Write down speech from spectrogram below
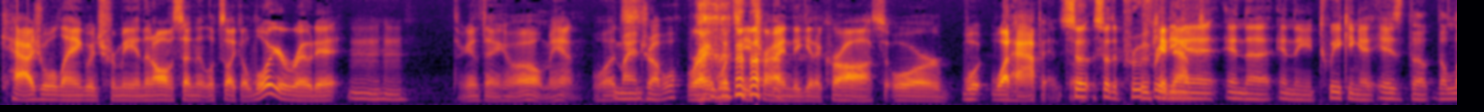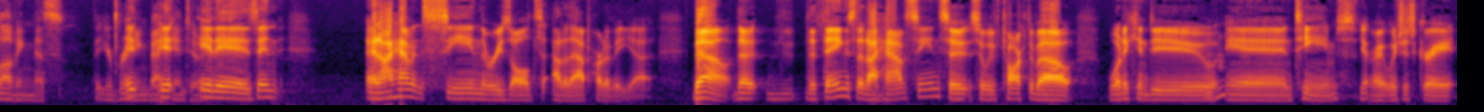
casual language for me and then all of a sudden it looks like a lawyer wrote it mm-hmm. they're gonna think oh man what's Am I in trouble? right what's he trying to get across or what what happened So so the proofreading it in the in the tweaking it is the the lovingness that you're bringing back into it. It is, and and I haven't seen the results out of that part of it yet. Now, the the things that I have seen, so so we've talked about what it can do in Teams, Mm-hmm. Yep. right, which is great.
